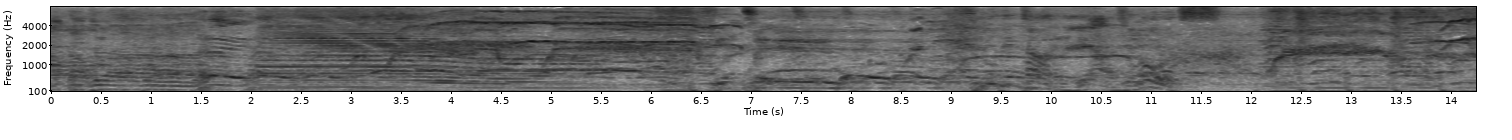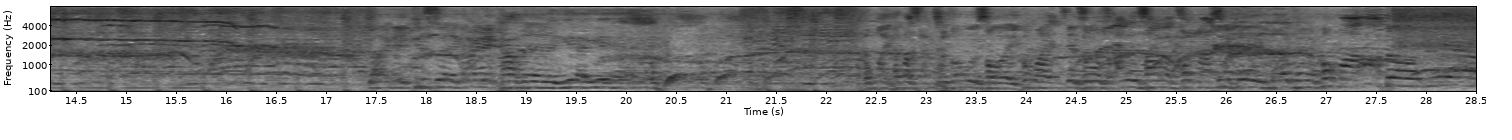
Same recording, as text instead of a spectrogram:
Ab dafür. Geile Kiste, geile Karre, yeah, yeah. Guck mal, ich hab was ganz Besonderes heute. Guck mal, jetzt geht's los. Alle Sound voll nach sich hin. Leute, guck mal, Achtung, yeah.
